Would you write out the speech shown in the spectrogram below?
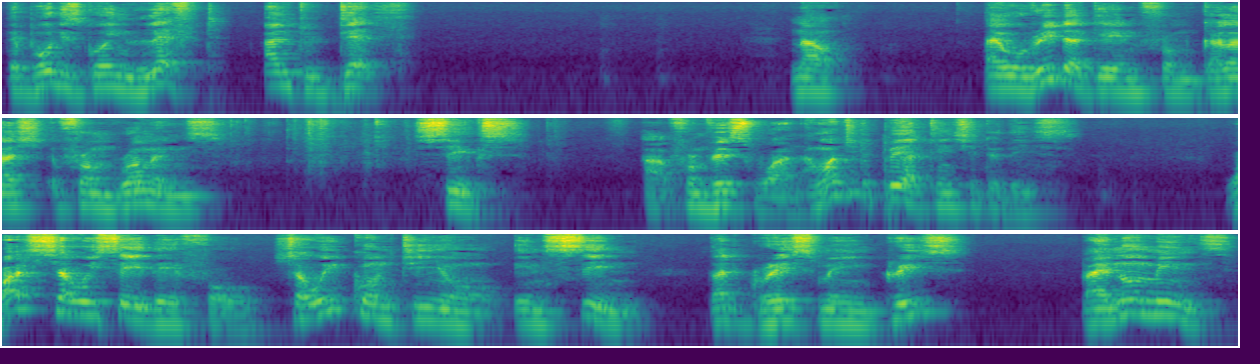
The body is going left unto death. Now, I will read again from Galatia, from Romans 6, uh, from verse 1. I want you to pay attention to this. What shall we say therefore? Shall we continue in sin that grace may increase? By no means.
